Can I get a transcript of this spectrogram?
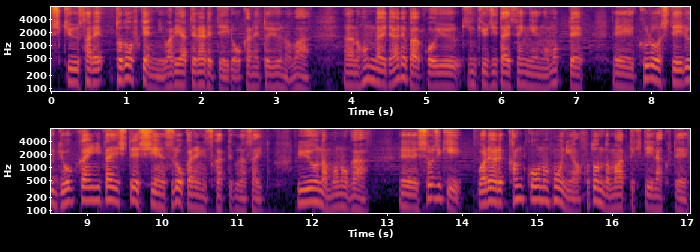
支給され都道府県に割り当てられているお金というのはあの本来であればこういう緊急事態宣言をもってえー、苦労している業界に対して支援するお金に使ってくださいというようなものが、えー、正直我々観光の方にはほとんど回ってきていなくて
